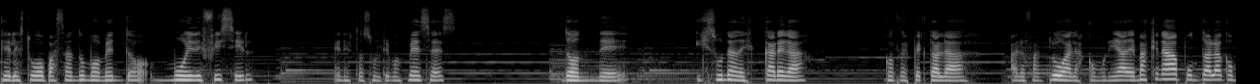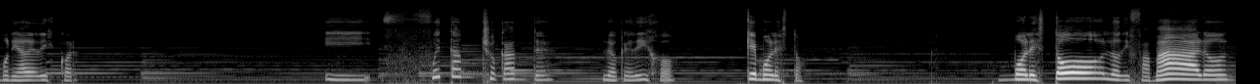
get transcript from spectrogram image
que él estuvo pasando un momento muy difícil en estos últimos meses, donde hizo una descarga con respecto a, la, a los fan a las comunidades, más que nada apuntó a la comunidad de Discord. Y fue tan chocante lo que dijo que molestó. Molestó, lo difamaron,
